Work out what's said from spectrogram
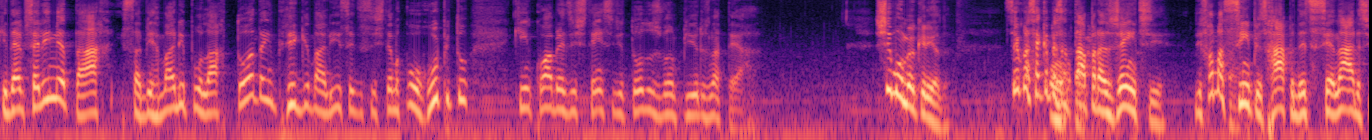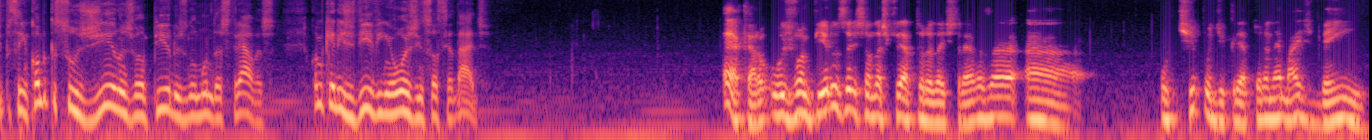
que deve se alimentar e saber manipular toda a intriga e malícia de sistema corrupto que encobre a existência de todos os vampiros na Terra. Shimu, meu querido, você consegue apresentar para a gente, de forma simples, rápida, esse cenário, tipo assim, como que surgiram os vampiros no mundo das trevas? Como que eles vivem hoje em sociedade? É, cara, os vampiros, eles são das criaturas das trevas, a, a o tipo de criatura né, mais bem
